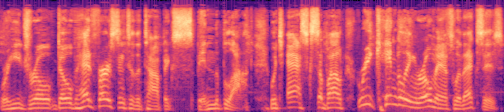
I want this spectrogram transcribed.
where he drove dove headfirst into the topic "Spin the Block," which asks about rekindling romance with exes.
